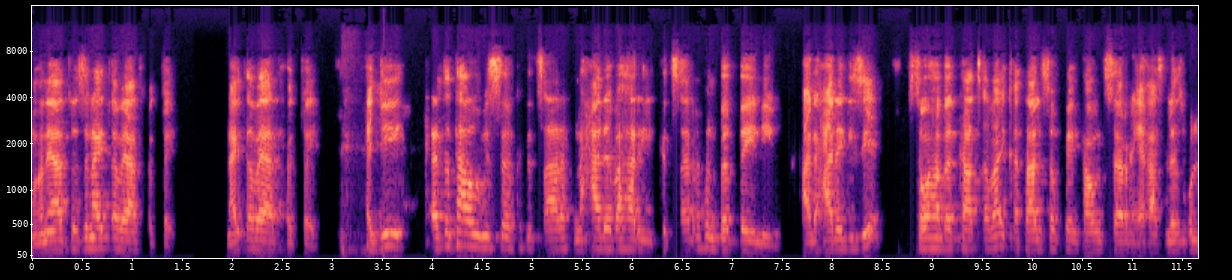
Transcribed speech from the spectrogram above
ምክንያቱ እዚ ናይ ጠበያት ሕቶ እዩ ናይ ጠባያት ሕቶ እዩ ሕጂ ቀጥታዊ ምስ ሰብ ክትጻረፍ ንሓደ ባህሪ ክትጸርፍን በበይኑ እዩ ሓደ ሓደ ግዜ ዝተዋህበካ ጠባይ ቀታሊ ሰብ ኮንካ እውን ትሰርሕ ኢኻ ስለዚ ኩሉ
